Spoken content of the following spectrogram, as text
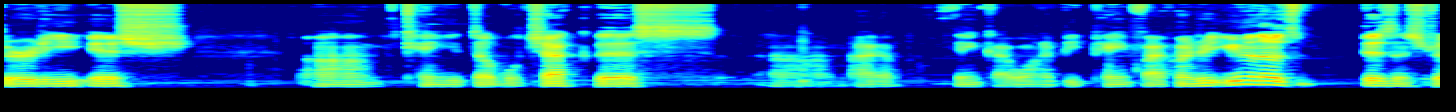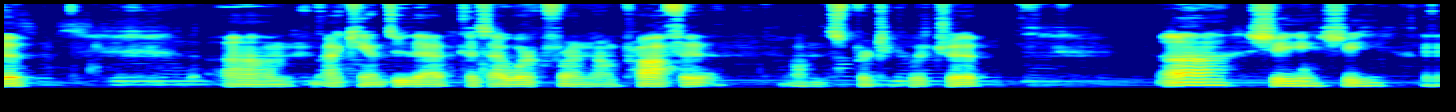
thirty-ish. Um, can you double check this? Um, I think I want to be paying 500, even though it's a business trip. Um, I can't do that because I work for a nonprofit on this particular trip. Uh, she she I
